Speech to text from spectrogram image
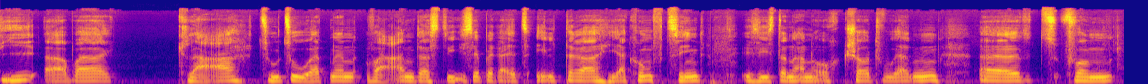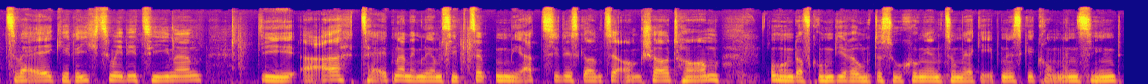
die aber klar zuzuordnen waren, dass diese bereits älterer Herkunft sind. Es ist dann auch nachgeschaut worden äh, von zwei Gerichtsmedizinern, die auch zeitnah, nämlich am 17. März, sich das Ganze angeschaut haben und aufgrund ihrer Untersuchungen zum Ergebnis gekommen sind,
